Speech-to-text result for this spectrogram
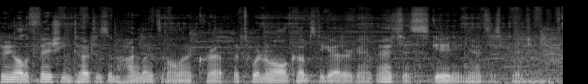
Doing all the finishing touches and highlights and all that crap. That's when it all comes together again. That's just skating. That's just pitching.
